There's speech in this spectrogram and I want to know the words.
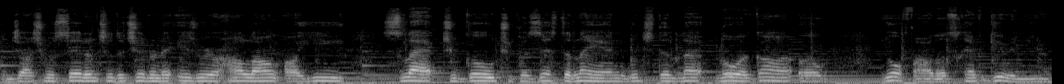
And Joshua said unto the children of Israel, How long are ye slack to go to possess the land which the Lord God of your fathers have given you?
